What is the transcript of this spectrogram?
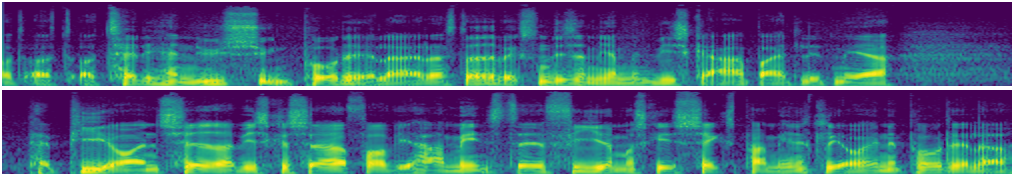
at, at, at tage det her nye syn på det, eller er der stadigvæk sådan ligesom, jamen, vi skal arbejde lidt mere papirorienteret, og vi skal sørge for, at vi har mindst øh, fire, måske seks par menneskelige øjne på det, eller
